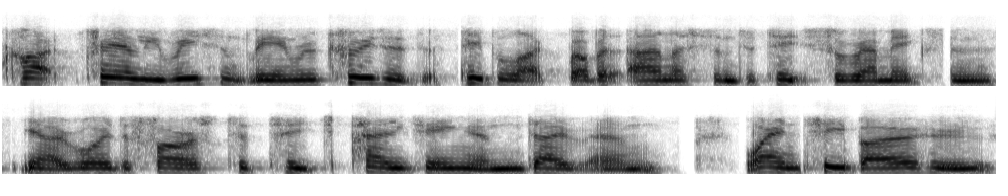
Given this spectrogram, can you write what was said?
quite fairly recently and recruited people like Robert Arneson to teach ceramics and, you know, Roy DeForest to teach painting and Dave and Wayne Thiebaud, who,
